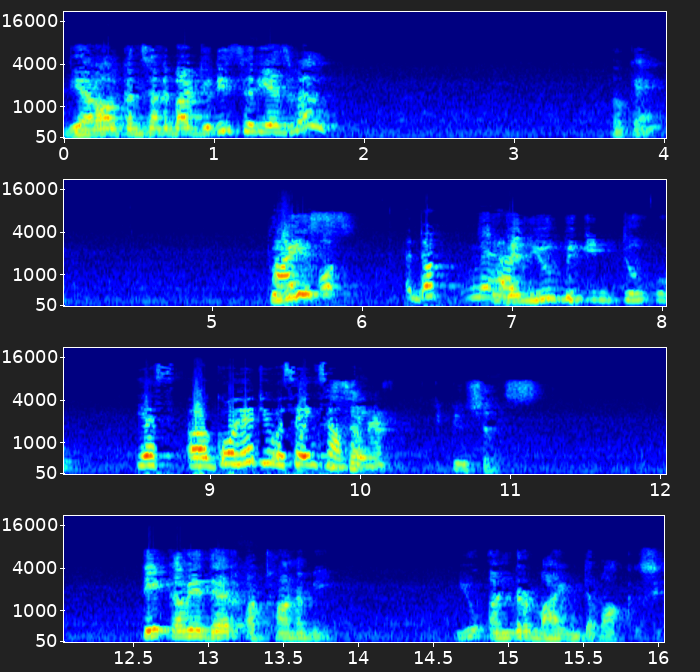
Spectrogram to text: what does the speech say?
We are all concerned about judiciary as well. Okay? Police. I, uh, doc, so uh, when you begin to yes, uh, go ahead. You were saying something. institutions take away their autonomy, you undermine democracy.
